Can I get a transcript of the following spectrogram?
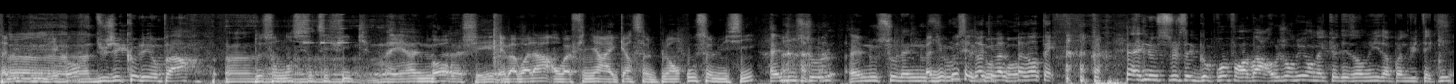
La Bible du euh, gecko du gecko léopard. euh, De son nom scientifique. Et elle nous Bon. a lâché. Et ben voilà, on va finir avec un seul plan ou celui-ci. Elle nous saoule, elle nous saoule, elle nous Bah saoule. du coup, c'est toi qui vas le présenter. Elle nous saoule cette GoPro pour avoir. Aujourd'hui, on a que des ennuis d'un point de vue technique.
